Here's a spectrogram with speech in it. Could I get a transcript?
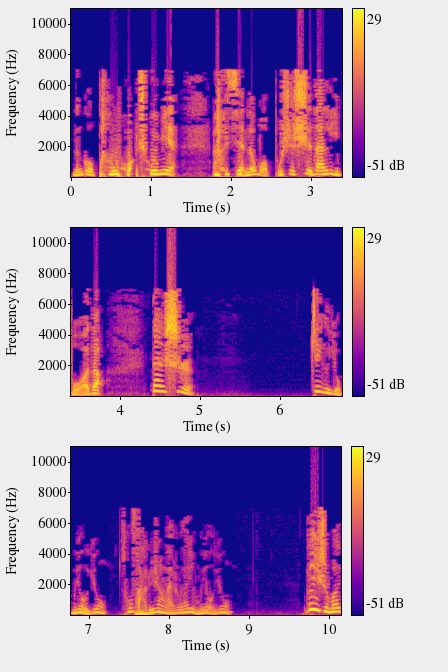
能够帮我出面，啊，显得我不是势单力薄的。但是这个有没有用？从法律上来说，它有没有用？为什么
